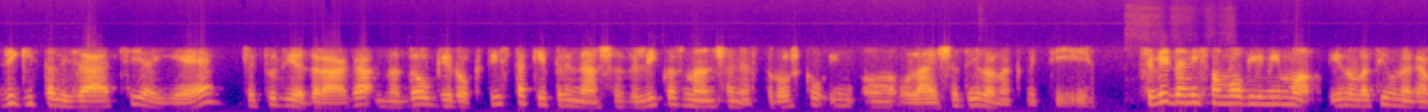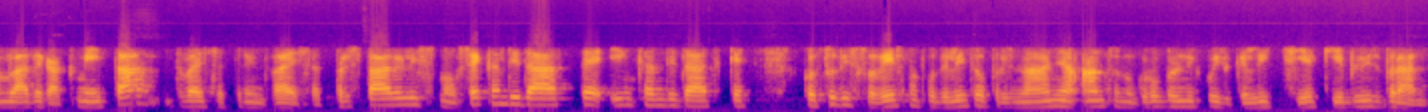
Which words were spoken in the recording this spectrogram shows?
Digitalizacija je, če tudi je draga, na dolgi rok tista, ki prinaša veliko zmanjšanja stroškov in olajša delo na kmetiji. Seveda nismo mogli mimo inovativnega mladega kmeta 2023. Predstavili smo vse kandidate in kandidatke, kot tudi slovesno podelitev priznanja Antonu Grobelniku iz Galicije, ki je bil izbran.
